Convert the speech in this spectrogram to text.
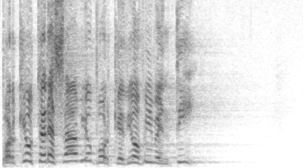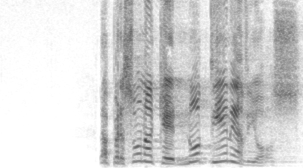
¿Por qué usted es sabio? Porque Dios vive en ti. La persona que no tiene a Dios,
